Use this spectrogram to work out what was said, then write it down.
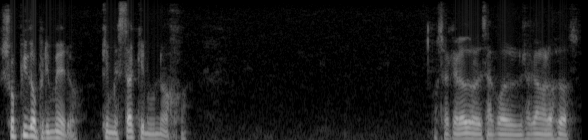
yo pido primero, que me saquen un ojo. O sea que al otro le, sacó, le sacaron los dos.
